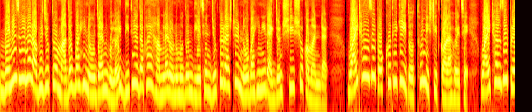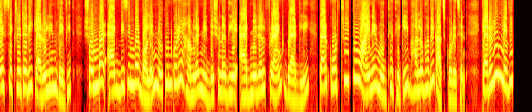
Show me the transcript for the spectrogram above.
ভেনেজুয়েলার অভিযুক্ত মাদকবাহী নৌযানগুলোয় দ্বিতীয় দফায় হামলার অনুমোদন দিয়েছেন যুক্তরাষ্ট্রের নৌবাহিনীর একজন শীর্ষ কমান্ডার। হোয়াইট হাউসের পক্ষ থেকে এই তথ্য নিশ্চিত করা হয়েছে। হোয়াইট হাউসের প্রেস সেক্রেটারি ক্যারোলিন লেভিথ সোমবার এক ডিসেম্বর বলেন, নতুন করে হামলার নির্দেশনা দিয়ে অ্যাডমিরাল ফ্র্যাঙ্ক ব্র্যাডলি তার কর্তৃত্ব আইনের মধ্যে থেকেই ভালোভাবে কাজ করেছেন। ক্যারোলিন লেভিথ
